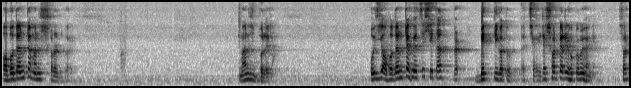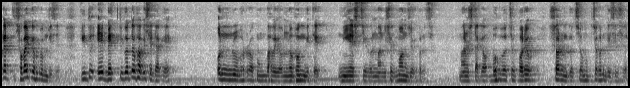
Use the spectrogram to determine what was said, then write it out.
অবদানটা মানুষ স্মরণ করে। মানুষ বলে না। ওই যে অবদানটা হয়েছে সেটা ব্যক্তিগত আচ্ছা এটা সরকারের হুকুমে হয় না সরকার সবাইকে হুকুম দিছে। কিন্তু এ ব্যক্তিগতভাবে সেটাকে অন্য রকমভাবে অন্য ভঙ্গিতে নিয়ে এসছে এবং মানুষের মন জয় করেছে। মানুষ তাকে বহু বছর পরেও স্মরণ করছে, অমুক যখন বেঁচেছিলেন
